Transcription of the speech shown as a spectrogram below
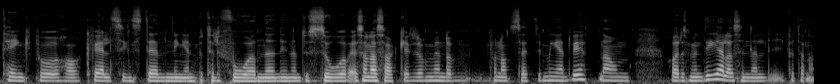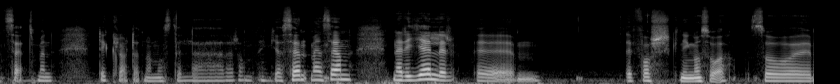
tänk på att ha kvällsinställningen på telefonen innan du sover. Sådana saker. De är ändå på något sätt medvetna om, har det som en del av sina liv på ett annat sätt. Men det är klart att man måste lära dem. Tänker jag. Sen, men sen när det gäller eh, forskning och så, så eh,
